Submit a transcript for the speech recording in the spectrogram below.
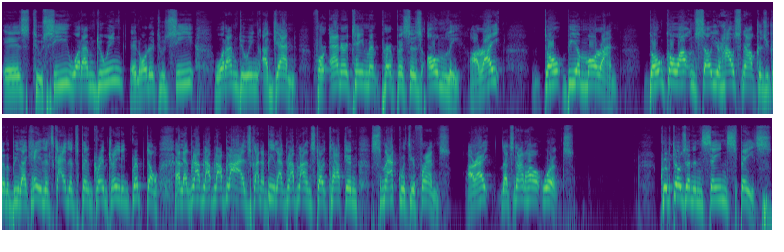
is to see what I'm doing. In order to see what I'm doing, again, for entertainment purposes only. All right? Don't be a moron. Don't go out and sell your house now because you're going to be like, hey, this guy that's been trading crypto and like blah, blah, blah, blah it's going to be like blah, blah, and start talking smack with your friends. All right? That's not how it works. Crypto's an insane space.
